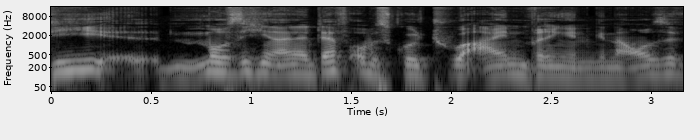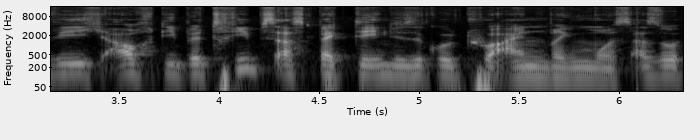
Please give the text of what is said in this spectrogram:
die äh, muss ich in eine DevOps-Kultur einbringen, genauso wie ich auch die Betriebsaspekte in diese Kultur einbringen muss. Also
